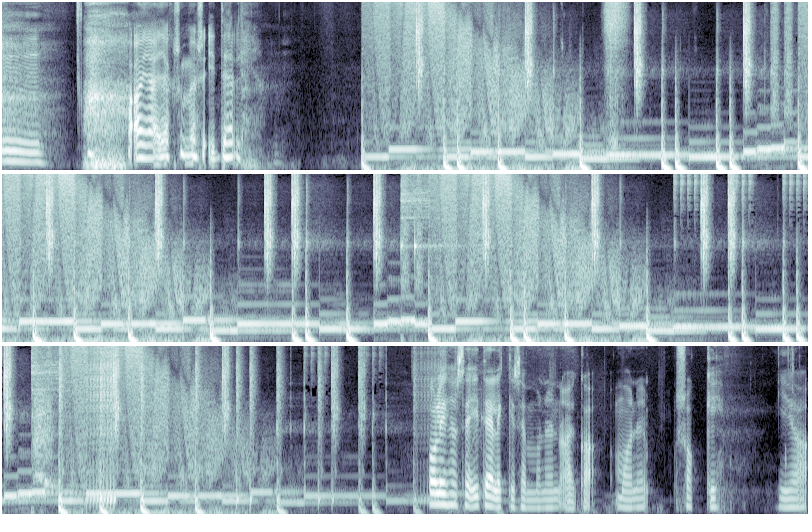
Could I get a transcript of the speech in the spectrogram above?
Mm. ajanjakso myös itselle. Olihan se itsellekin semmoinen aikamoinen shokki. Ja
